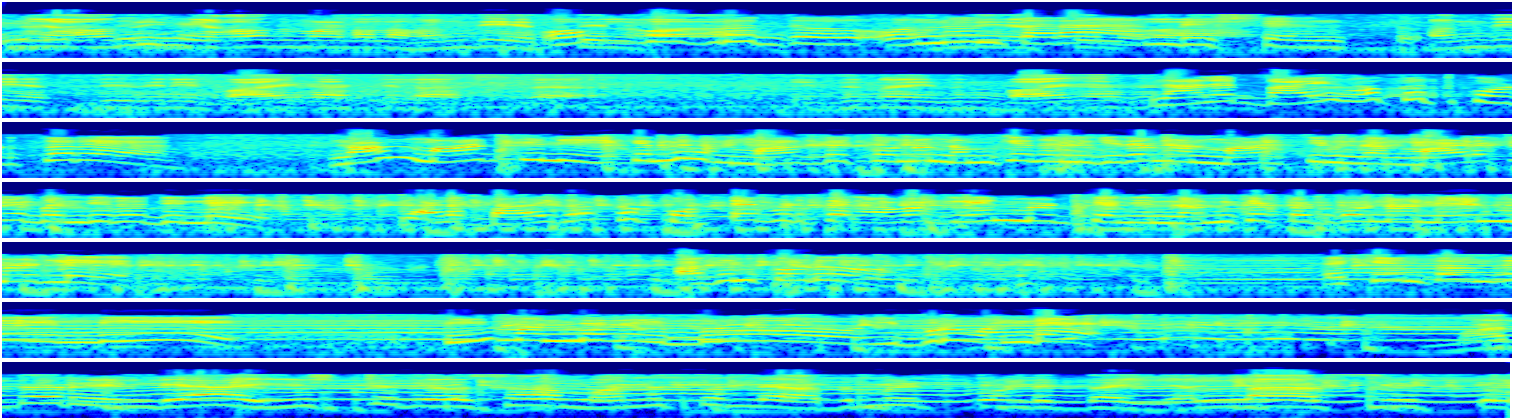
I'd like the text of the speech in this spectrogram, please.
ಇನ್ ಯಾವ್ದು ಇನ್ ಯಾವ್ದು ಮಾಡಲ್ಲ ಹಂದಿ ಎತ್ತಿಲ್ವಾ? ಒಬ್ಬೊಬ್ರದ್ದು ಒಂದೊಂದ್ ತರ ಎತ್ತಿಲ್ವಾ? ಹಂದಿ ಎತ್ತಿದೀನಿ ಬಾಯಿಗೆ ಹಾಕಿಲ್ಲ ಅಷ್ಟೇ. ಇದನ್ನ ಇದನ್ನ ಬಾಯಿಗೆ ನಾಳೆ ಬಾಯಿ ಹಾಕೋದ್ ಕೊಡ್ತಾರೆ. ನಾನ್ ಮಾಡ್ತೀನಿ ಯಾಕಂದ್ರೆ ನಾನು ಮಾಡ್ಬೇಕು ಅನ್ನೋ ನಂಬಿಕೆ ನನಗಿದೆ ನಾನು ಮಾಡ್ತೀನಿ ನಾನು ಮಾಡಕ್ಕೆ ಬಂದಿರೋದಿಲ್ಲಿ. ನಾಳೆ ಬಾಯಿಗೆ ಹಾಕ ಕೊಟ್ಟೆ ಬಿಡ್ತಾರೆ ಅವಾಗ ಏನ್ ಮಾಡ್ತೀನಿ ನೀನ್ ನಂಬಿಕೆ ಕಟ್ಕೊಂಡು ನಾನು ಏನ್ ಮಾಡ್ಲಿ? ಅದನ್ನ ಕೊಡು. ಯಾಕೆಂತಂದ್ರೆ ಇಲ್ಲಿ ಟೀಮ್ ಅಂದ್ಮೇಲೆ ಇಬ್ರು ಇಬ್ರು ಒಂದೇ. ಮದರ್ ಇಂಡಿಯಾ ಇಷ್ಟು ದಿವಸ ಮನಸ್ಸಲ್ಲಿ ಅದ್ಮಿಟ್ಕೊಂಡಿದ್ದ ಎಲ್ಲಾ ಸಿಟ್ಟು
